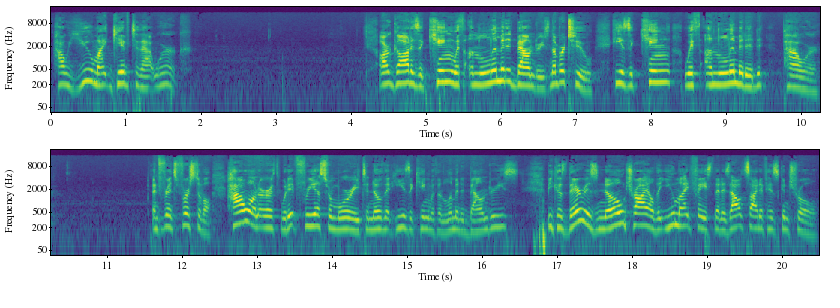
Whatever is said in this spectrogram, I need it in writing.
how you might give to that work. Our God is a king with unlimited boundaries. Number two, he is a king with unlimited power. And friends, first of all, how on earth would it free us from worry to know that he is a king with unlimited boundaries? Because there is no trial that you might face that is outside of his control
